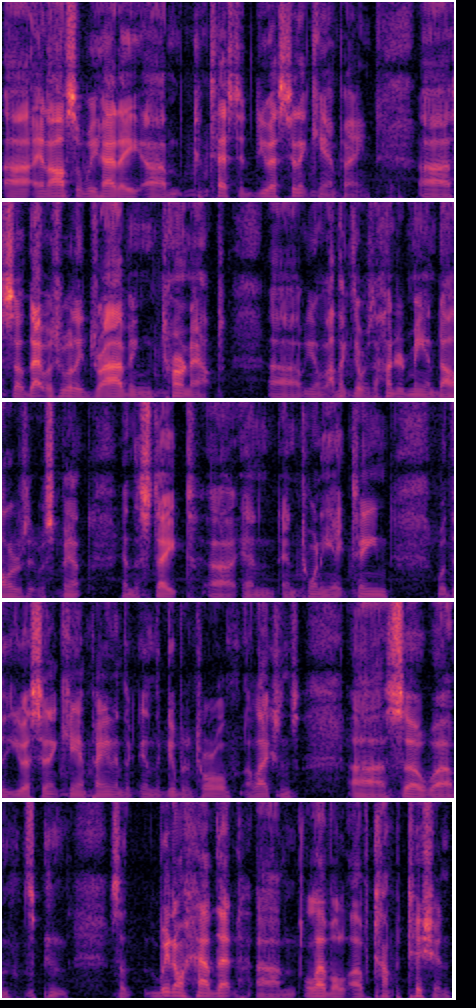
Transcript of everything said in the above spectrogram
Uh, and also, we had a um, contested U.S. Senate campaign, uh, so that was really driving turnout. Uh, you know, I think there was a hundred million dollars that was spent in the state uh, in in 2018 with the U.S. Senate campaign and the in the gubernatorial elections. Uh, so, um, so we don't have that um, level of competition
